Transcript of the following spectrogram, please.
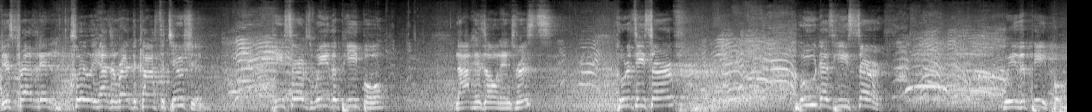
This president clearly hasn't read the Constitution. He serves we the people, not his own interests. Who does he serve? Who does he serve? We the people.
